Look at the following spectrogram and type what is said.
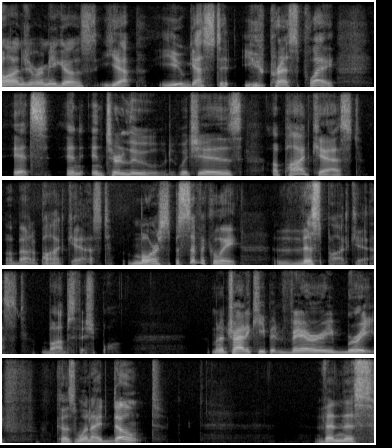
Bonjour, amigos. Yep, you guessed it. You press play. It's an interlude, which is a podcast about a podcast. More specifically, this podcast, Bob's Fishbowl. I'm going to try to keep it very brief because when I don't, then this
